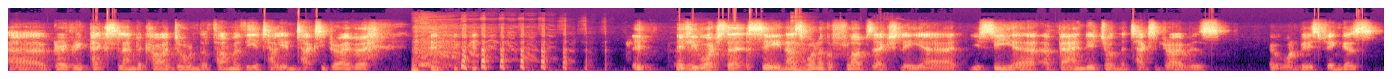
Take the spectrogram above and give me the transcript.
Uh, Gregory Peck slammed a car door on the thumb of the Italian taxi driver. if, if, you watch that scene, that's one of the flubs. Actually, uh, you see a, a bandage on the taxi driver's one of his fingers.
